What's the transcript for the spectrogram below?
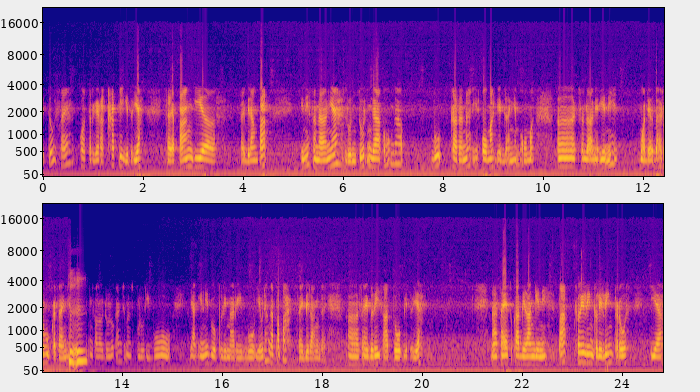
itu saya kok tergerak hati gitu ya. Saya panggil, saya bilang Pak, ini sendalnya luntur enggak? Oh enggak Bu, karena omah dia bilangnya sama omah, "Eh, sendalnya ini model baru katanya. Mm-mm. Kalau dulu kan cuma sepuluh ribu, yang ini dua puluh lima ribu. Ya udah nggak apa-apa, saya bilang deh. "Eh, saya beli satu gitu ya. Nah saya suka bilang gini, Pak keliling-keliling terus, ya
